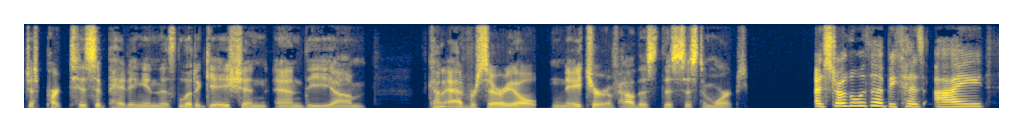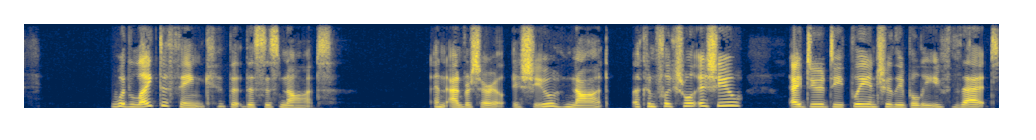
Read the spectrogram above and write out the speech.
just participating in this litigation and the um, kind of adversarial nature of how this this system works. I struggle with that because I would like to think that this is not an adversarial issue, not a conflictual issue. I do deeply and truly believe that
